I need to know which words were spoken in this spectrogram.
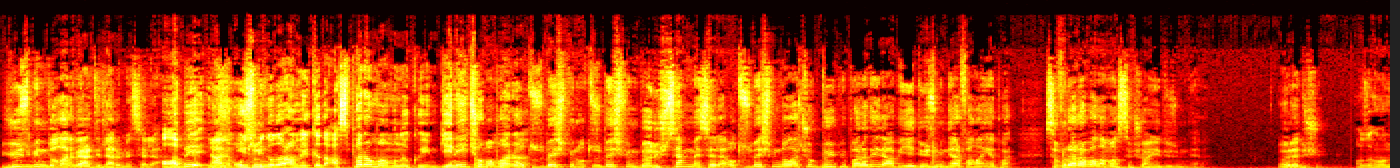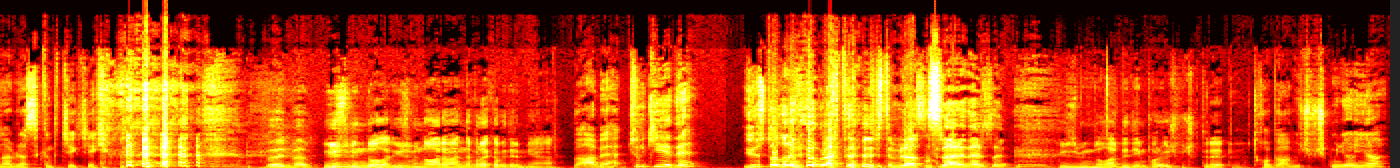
100 bin dolar verdiler mesela. Abi Yani yani 100 otuz- bin dolar Amerika'da az para mı amına koyayım? Gene çok tamam para. abi 35 bin 35 bin bölüşsen mesela 35 bin dolar çok büyük bir para değil abi 700 milyar falan yapar. Sıfır araba alamazsın şu an 700 milyara. Öyle düşün. O zaman onlar biraz sıkıntı çekecek. Bölmem. 100 bin dolar 100 bin dolara ben de bırakabilirim ya. Abi Türkiye'de 100 dolara bile bıraktırabilirsin biraz ısrar edersen. 100 bin dolar dediğim para 3,5 lira yapıyor. Tabii abi 3,5 milyon ya.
